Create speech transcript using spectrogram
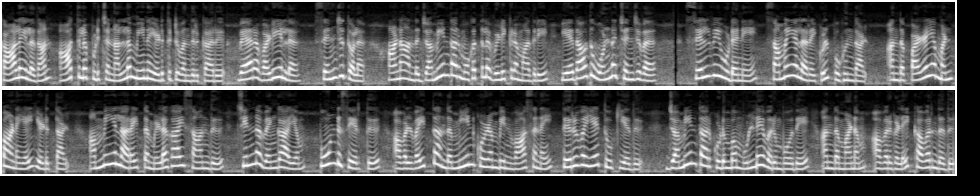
காலையில தான் ஆத்துல பிடிச்ச நல்ல மீனை எடுத்துட்டு வந்திருக்காரு. வேற வழி இல்ல. செஞ்சு தொலை. ஆனா அந்த ஜமீன்தார் முகத்துல விழிக்கிற மாதிரி ஏதாவது ஒன்ன செஞ்சுவ. செல்வி உடனே சமையலறைக்குள் புகுந்தாள். அந்த பழைய மண்பானையை எடுத்தாள். அம்மியில் அரைத்த மிளகாய் சாந்து சின்ன வெங்காயம் பூண்டு சேர்த்து அவள் வைத்த அந்த மீன் குழம்பின் வாசனை தெருவையே தூக்கியது. ஜமீன்தார் குடும்பம் உள்ளே வரும்போதே அந்த மனம் அவர்களை கவர்ந்தது.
